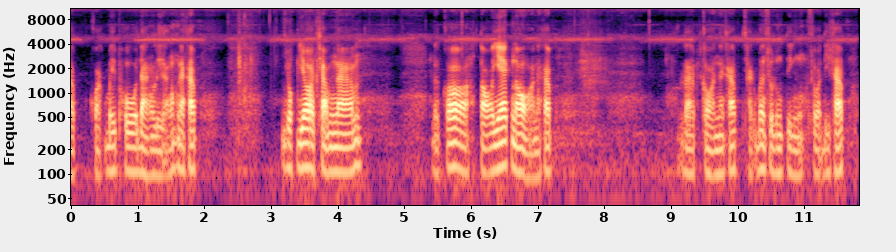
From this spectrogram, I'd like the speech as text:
กับกวักใบโพด่างเหลืองนะครับ ยกยอดชำน้ำแล้วก็ต่อแยกหน่อนะครับ ลาไปก่อนนะครับ จากบ้านสุลุงติง สวัสดีครับ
